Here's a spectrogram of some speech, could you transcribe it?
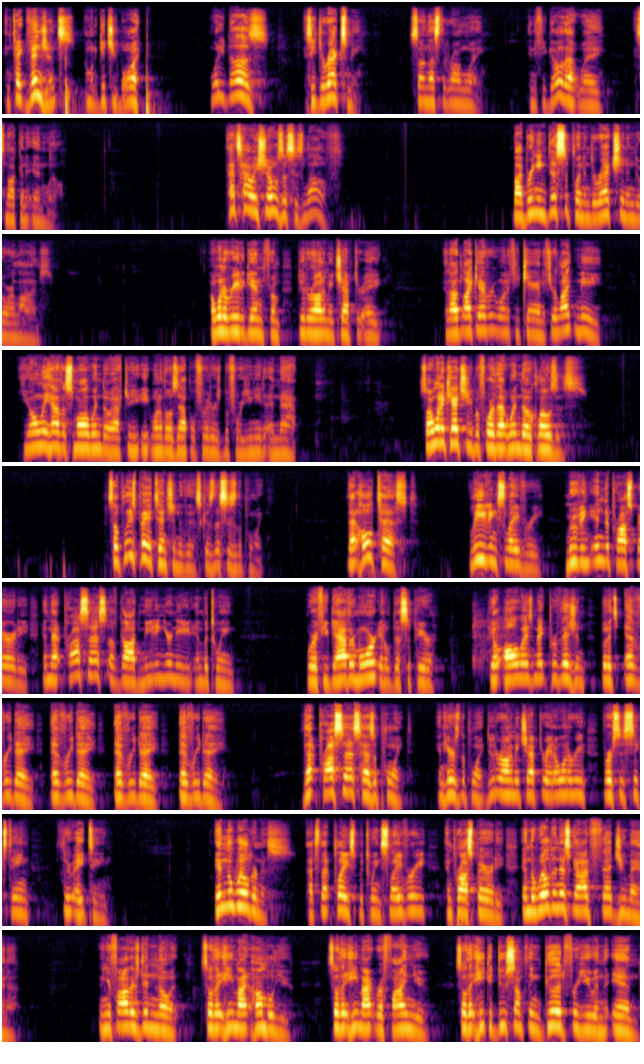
and take vengeance. I'm going to get you, boy. What he does is he directs me. Son, that's the wrong way. And if you go that way, it's not going to end well. That's how he shows us his love by bringing discipline and direction into our lives. I want to read again from Deuteronomy chapter 8. And I'd like everyone, if you can, if you're like me, you only have a small window after you eat one of those apple fritters before you need a nap. So I want to catch you before that window closes. So please pay attention to this because this is the point. That whole test, leaving slavery, moving into prosperity, and that process of God meeting your need in between, where if you gather more, it'll disappear. He'll always make provision, but it's every day, every day, every day, every day. That process has a. And here's the point Deuteronomy chapter 8, I want to read verses 16 through 18. In the wilderness, that's that place between slavery and prosperity. In the wilderness, God fed you manna. And your fathers didn't know it, so that He might humble you, so that He might refine you, so that He could do something good for you in the end.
